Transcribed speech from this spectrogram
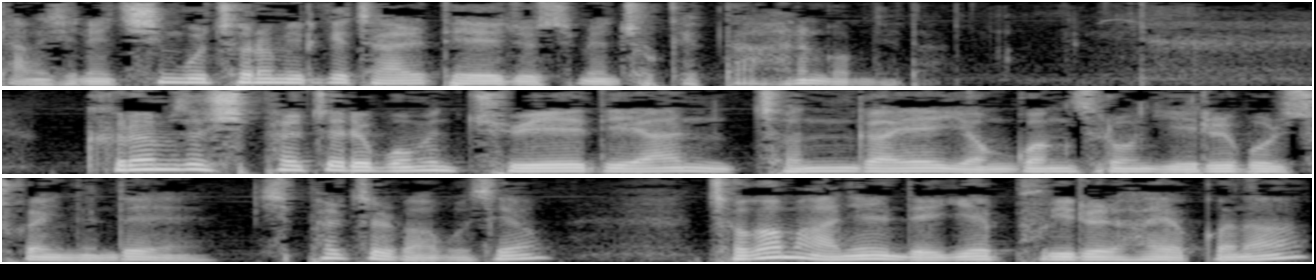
당신의 친구처럼 이렇게 잘 대해줬으면 좋겠다 하는 겁니다. 그러면서 18절에 보면 죄에 대한 전가의 영광스러운 예를 볼 수가 있는데 18절 봐보세요. 저가 만일 내게 불의를 하였거나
